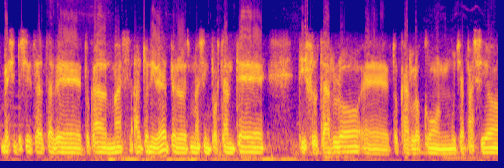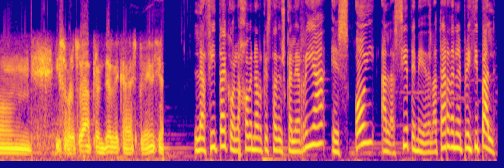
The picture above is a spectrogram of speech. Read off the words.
hombre, siempre se trata de tocar al más alto nivel, pero es más importante disfrutarlo, eh, tocarlo con mucha pasión y sobre todo aprender de cada experiencia. La cita con la joven orquesta de Euskal Herria es hoy a las siete y media de la tarde en el Principal.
